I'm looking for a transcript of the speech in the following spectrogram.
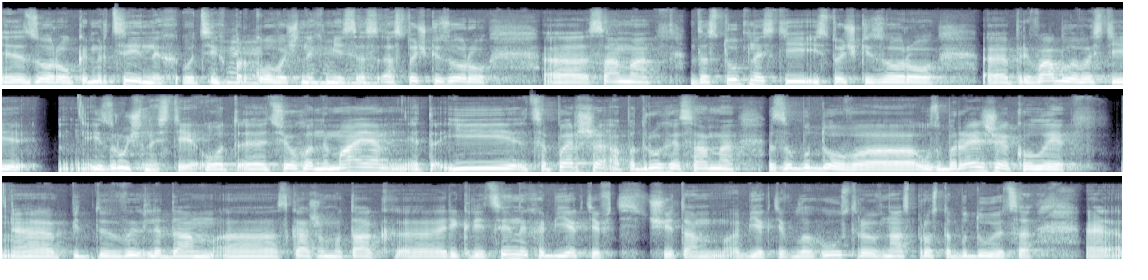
е, зору комерційних оцих парковочних місць, а з- точки зору е, саме доступності і з точки зору привабливості і зручності. От цього немає. І це перше. А по-друге, саме забудова узбережжя, коли під виглядом, е, скажімо так, е, рекреаційних об'єктів чи там об'єктів благоустрою в нас просто будуються е, е,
